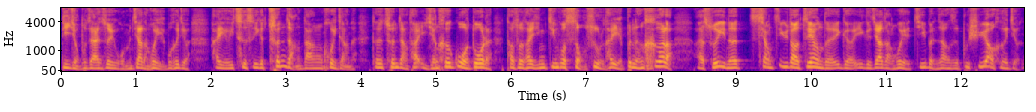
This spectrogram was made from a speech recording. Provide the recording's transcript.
滴酒不沾，所以我们家长会也不喝酒。还有一次是一个村长当会长的，但是村长他以前喝过多了，他说他已经经过手术了，他也不能喝了啊。所以呢，像遇到这样的一个一个家长会，基本上是不需要喝酒的。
